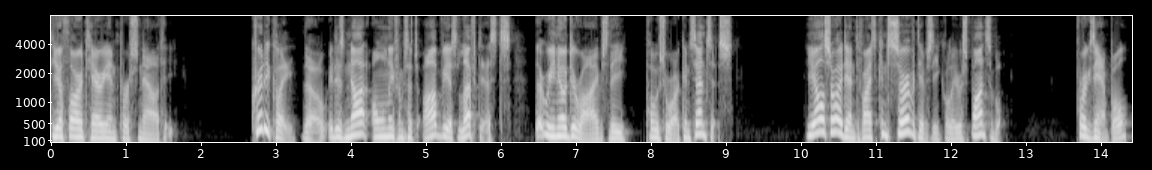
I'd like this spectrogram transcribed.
The Authoritarian Personality. Critically, though, it is not only from such obvious leftists that Reno derives the post war consensus. He also identifies conservatives equally responsible. For example,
